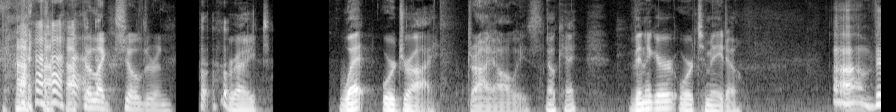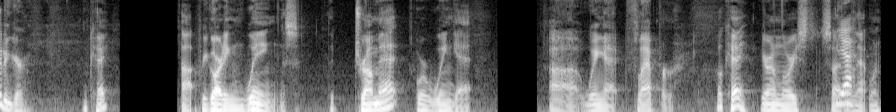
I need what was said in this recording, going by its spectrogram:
They're like children. right. Wet or dry? Dry always. Okay. Vinegar or tomato? Um, vinegar. Okay. Uh, regarding wings, the drumette or wingette? Uh, wingette. Flapper. Okay, you're on Lori's side Yeah. on that one.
